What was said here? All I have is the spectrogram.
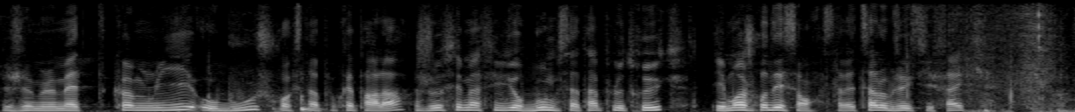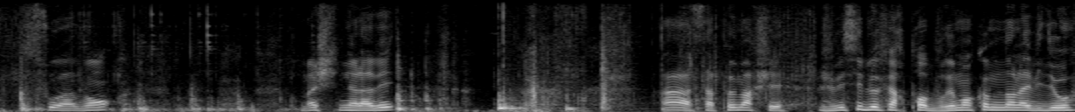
Je vais me le mettre comme lui au bout. Je crois que c'est à peu près par là. Je fais ma figure, boum, ça tape le truc. Et moi, je redescends. Ça va être ça l'objectif. Seau avant, machine à laver. Ah, ça peut marcher. Je vais essayer de le faire propre, vraiment comme dans la vidéo.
